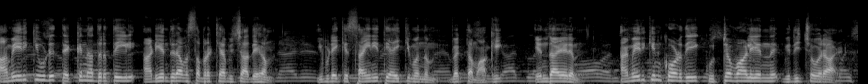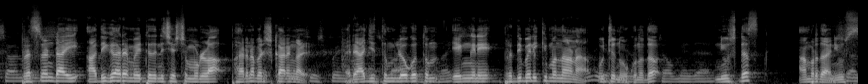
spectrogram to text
അമേരിക്കയുടെ തെക്കൻ അതിർത്തിയിൽ അടിയന്തരാവസ്ഥ പ്രഖ്യാപിച്ച അദ്ദേഹം ഇവിടേക്ക് സൈന്യത്തെ അയക്കുമെന്നും വ്യക്തമാക്കി. എന്തായാലും അമേരിക്കൻ കോടതി കുറ്റവാളിയെന്ന് വിധിച്ച ഒരാൾ പ്രസിഡന്റായി അധികാരമേറ്റതിനു ശേഷമുള്ള ഭരണപരിഷ്കാരങ്ങൾ രാജ്യത്തും ലോകത്തും എങ്ങനെ പ്രതിഫലിക്കുമെന്നാണ് ഉറ്റുനോക്കുന്നത്. News desk Amrita News.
